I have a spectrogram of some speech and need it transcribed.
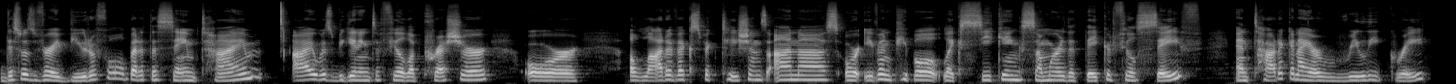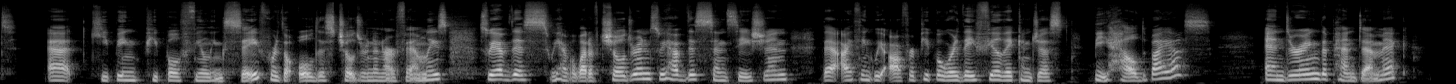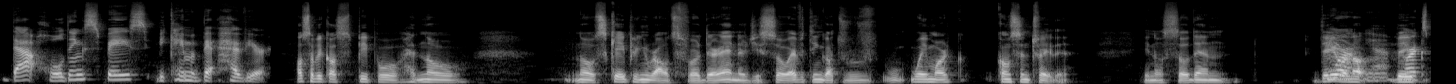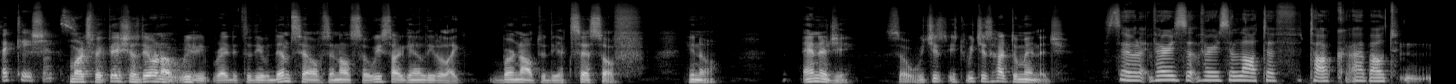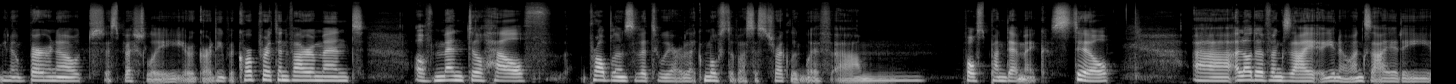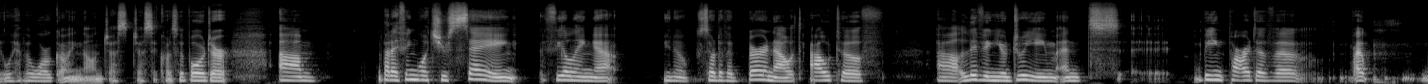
this was very beautiful, but at the same time, I was beginning to feel a pressure or a lot of expectations on us, or even people like seeking somewhere that they could feel safe. And Tarik and I are really great at keeping people feeling safe. We're the oldest children in our families. So we have this, we have a lot of children. So we have this sensation that I think we offer people where they feel they can just be held by us. And during the pandemic, that holding space became a bit heavier. Also because people had no no escaping routes for their energy, so everything got r- way more concentrated. You know, so then they more, were not yeah, big, more expectations. more expectations. They were not really ready to deal with themselves, and also we started getting a little like burnout with the excess of, you know, energy. So which is it, which is hard to manage. So like, there is there is a lot of talk about you know burnout, especially regarding the corporate environment, of mental health problems that we are like most of us are struggling with um, post pandemic. Still, uh, a lot of anxiety, you know, anxiety. We have a war going on just just across the border. Um, but I think what you're saying, feeling a, you know, sort of a burnout out of uh, living your dream and uh, being part of a. I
